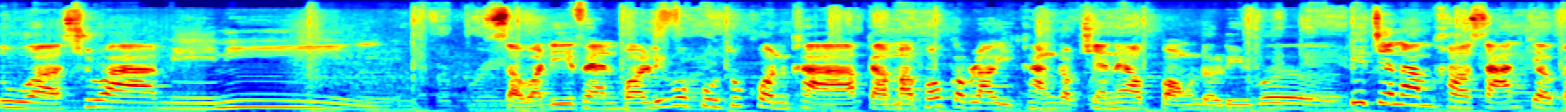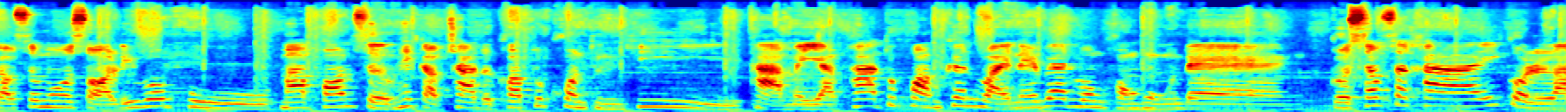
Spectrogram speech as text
ตัวชัวมีนี่ สวัสดีแฟนบอลลิเวอร์พูลทุกคนครับ กลับมาพบกับเราอีกครั้งกับช anel ปองเดอะลิเวอร์ที่จะนำข่าวสารเกี่ยวกับสโมสรลิเวอร์พูลมาพร้อมเสริมให้กับชาวเดอะคอปทุกคนถึงที่ถ้าไม่อยากพลาดทุกความเคลื่อนไหวในแวดวงของหงแดง กด Subscribe กดไล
